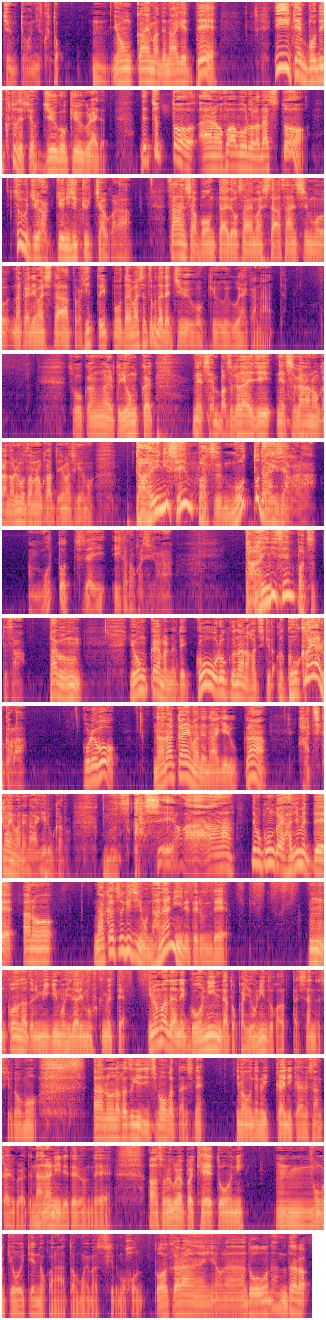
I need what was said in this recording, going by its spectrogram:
順当に行くと。うん。4回まで投げて、いいテンポで行くとですよ。15球ぐらいだ。で、ちょっと、あの、フォアボールとか出すと、すぐ18球、20球いっちゃうから、三者凡退で抑えました。三振もなんか入れました。とか、ヒット1本打たれました。つもだいたい15球ぐらいかなって。そう考えると4回、ね、先発が大事、ね、菅なのか、則本なのかって言いますけども、第二先発、もっと大事だから。もっとって言ったら言い方おかしいかな。第二先発ってさ、多分、4回までなって、5、6、7、8、9、あと5回あるから。これを、7回まで投げるか、8回まで投げるかと。難しいよなでも今回初めて、あの、中継ぎ陣を7人入れてるんで、うん、コンサートに右も左も含めて、今まではね、5人だとか4人とかだったりしたんですけども、あの、中継ぎ陣一番多かったんですね。今までの1回、2回目、3回に比べて7人入れてるんで、あそれぐらいやっぱり系統に、うん、重きを置いてんのかなと思いますけども、本当わからないよなどうなんだろ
